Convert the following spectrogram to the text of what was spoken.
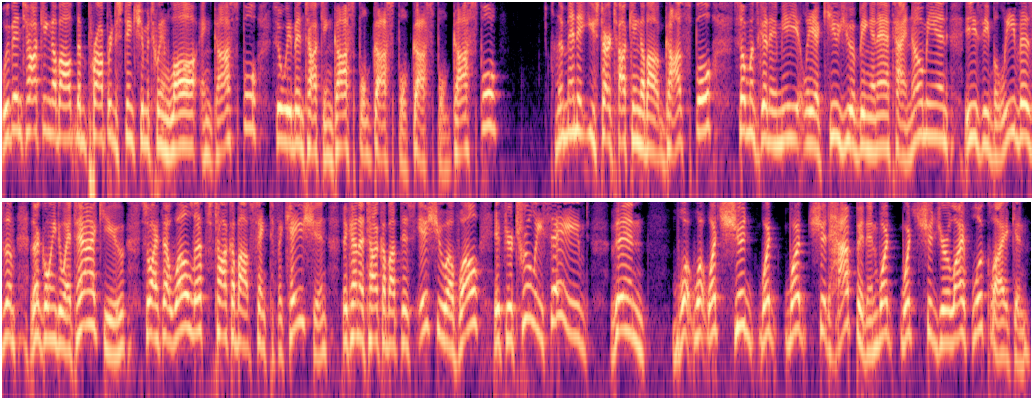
We've been talking about the proper distinction between law and gospel. So we've been talking gospel, gospel, gospel, gospel. The minute you start talking about gospel, someone's going to immediately accuse you of being an antinomian, easy believism. They're going to attack you. So I thought, well, let's talk about sanctification to kind of talk about this issue of, well, if you're truly saved, then what, what, what should, what, what should happen and what, what should your life look like? And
